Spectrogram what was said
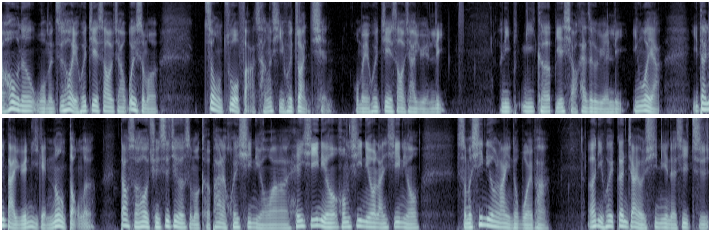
然后呢，我们之后也会介绍一下为什么这种做法长期会赚钱。我们也会介绍一下原理。你你可别小看这个原理，因为啊，一旦你把原理给弄懂了，到时候全世界有什么可怕的灰犀牛啊、黑犀牛、红犀牛、蓝犀牛，什么犀牛来你都不会怕，而你会更加有信念的去持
